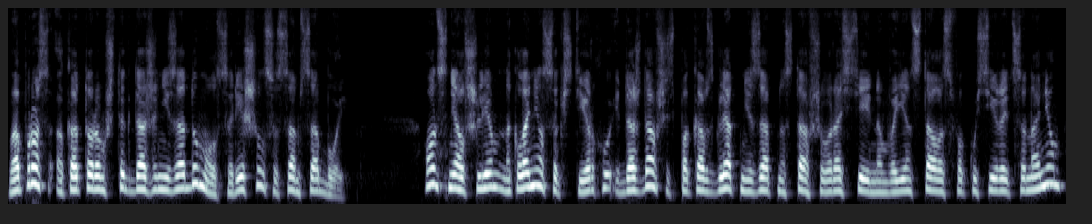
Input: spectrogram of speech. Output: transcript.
Вопрос, о котором Штык даже не задумывался, решился сам собой. Он снял шлем, наклонился к стерху и, дождавшись, пока взгляд внезапно ставшего рассеянным военстала сфокусируется на нем,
